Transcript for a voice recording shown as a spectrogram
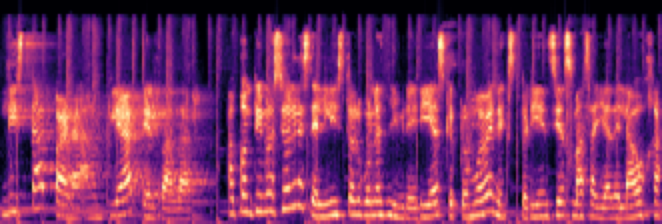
Lista para ampliar el radar. A continuación les enlisto algunas librerías que promueven experiencias más allá de la hoja,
